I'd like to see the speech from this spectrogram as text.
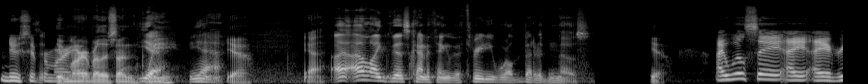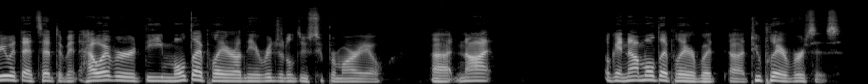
New Super New Mario. Mario Brothers on Yeah, Wii. yeah, Yeah. yeah. I, I like this kind of thing, the 3D world, better than those. Yeah. I will say I, I agree with that sentiment. However, the multiplayer on the original New Super Mario, uh, not okay, not multiplayer, but uh, two player versus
